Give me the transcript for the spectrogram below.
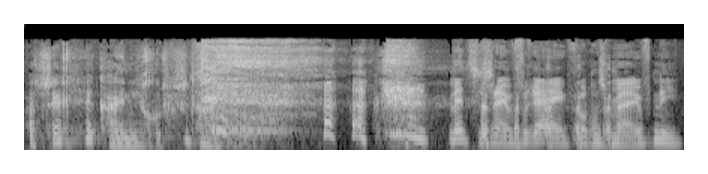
Wat zeg je? Kan je niet goed verstaan. mensen zijn vrij, volgens mij, of niet?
